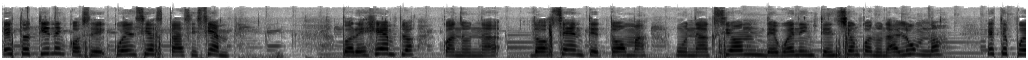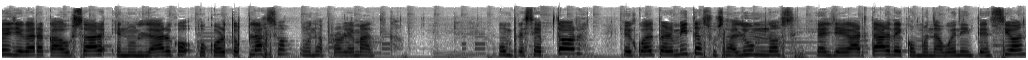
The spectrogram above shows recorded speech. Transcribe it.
esto tiene consecuencias casi siempre. Por ejemplo, cuando una docente toma una acción de buena intención con un alumno, este puede llegar a causar en un largo o corto plazo una problemática. Un preceptor, el cual permite a sus alumnos el llegar tarde como una buena intención,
